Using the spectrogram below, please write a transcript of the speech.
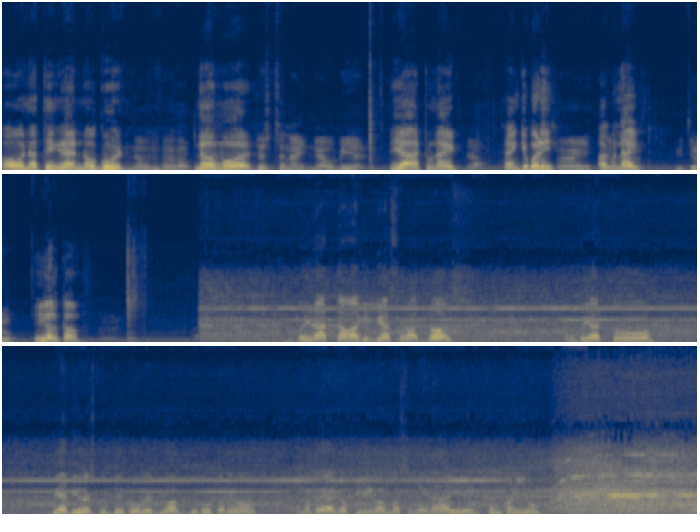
Oh, nothing rain. No good. No more. No more. Just tonight, and that'll be it. Yeah, tonight. Yeah. Thank you, buddy. All right. Have a good thank night. You. you too. You welcome. ભાઈ રાતના વાગી ગયા સાડા દસ અને ભાઈ આજ તો બે દિવસનું ભેગો ભાઈ બ્લોગ ભેગો કર્યો અને ભાઈ આ જો ક્લીનિંગ વાળું મશીન લઈને આવીએ કુંકણીયું તો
